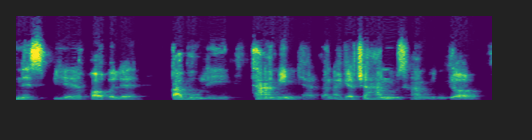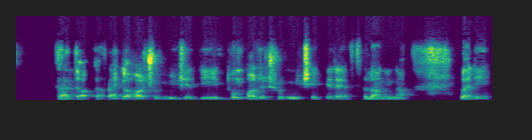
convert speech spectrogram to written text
نسبی قابل قبولی تأمین کردن. اگرچه هنوز هم اینجا رگه هاشو میشه دید دنبالش رو میشه گرفت فلان اینا. ولی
